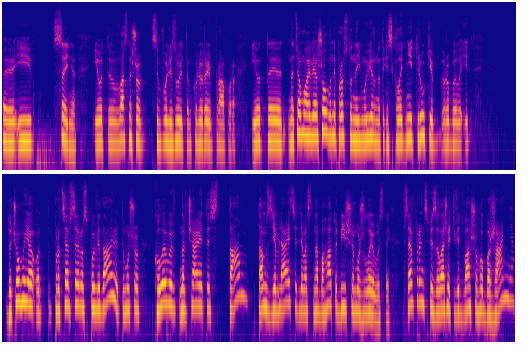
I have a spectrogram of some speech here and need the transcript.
е, і синя. І от, е, власне, що символізують там кольори прапора. І от е, на цьому авіашоу вони просто неймовірно такі складні трюки робили. І до чого я от про це все розповідаю? Тому що коли ви навчаєтесь там, там з'являється для вас набагато більше можливостей. Все, в принципі, залежить від вашого бажання,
